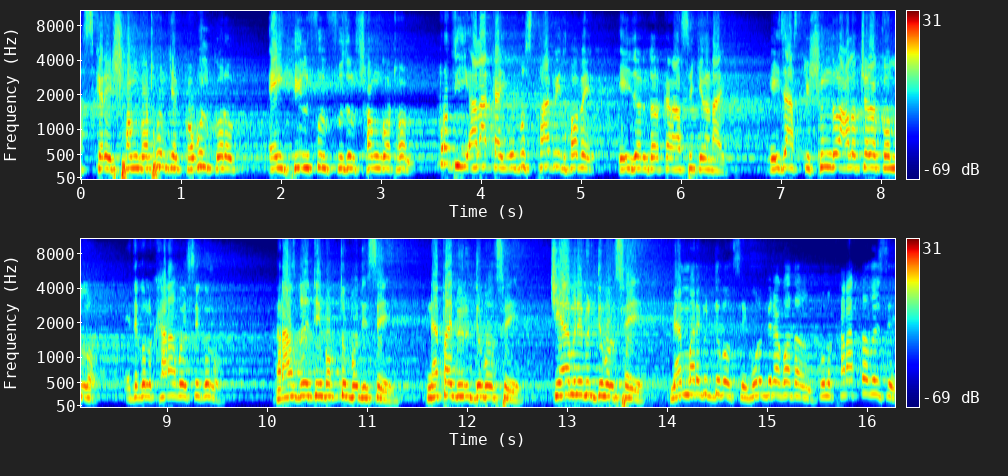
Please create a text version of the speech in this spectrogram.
আজকের এই সংগঠনকে কবুল করুক। এই হিলফুল ফুজুল সংগঠন প্রতি এলাকায় উপস্থাপিত হবে। এই জন্য দরকার আছে কিনা নাই? এই যে আজকে সুন্দর আলোচনা করল, এতে কোনো খারাপ হয়েছে কোনো? রাজনৈতিক বক্তব্য দিছে, নেতার বিরুদ্ধে বলছে চেয়ারম্যানের বিরুদ্ধে বলছে মেম্বারের বিরুদ্ধে বলছে, মুরব্বীরা কথা কোনো খারাপ কাজ হয়েছে?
